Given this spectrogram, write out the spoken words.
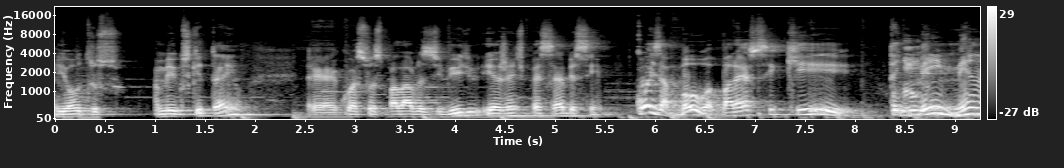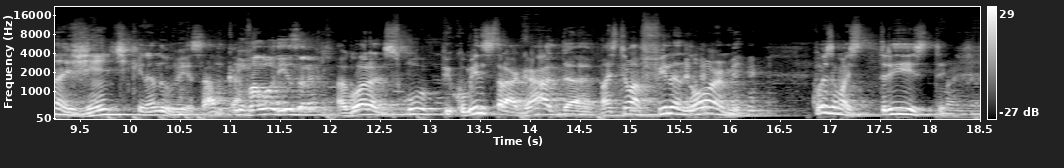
e outros amigos que tenho é, com as suas palavras de vídeo e a gente percebe assim, coisa boa parece que tem bem menos gente querendo ver, sabe, cara? Não valoriza, né? Agora, desculpe, comida estragada, mas tem uma fila enorme. Coisa mais triste. Mas, é.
